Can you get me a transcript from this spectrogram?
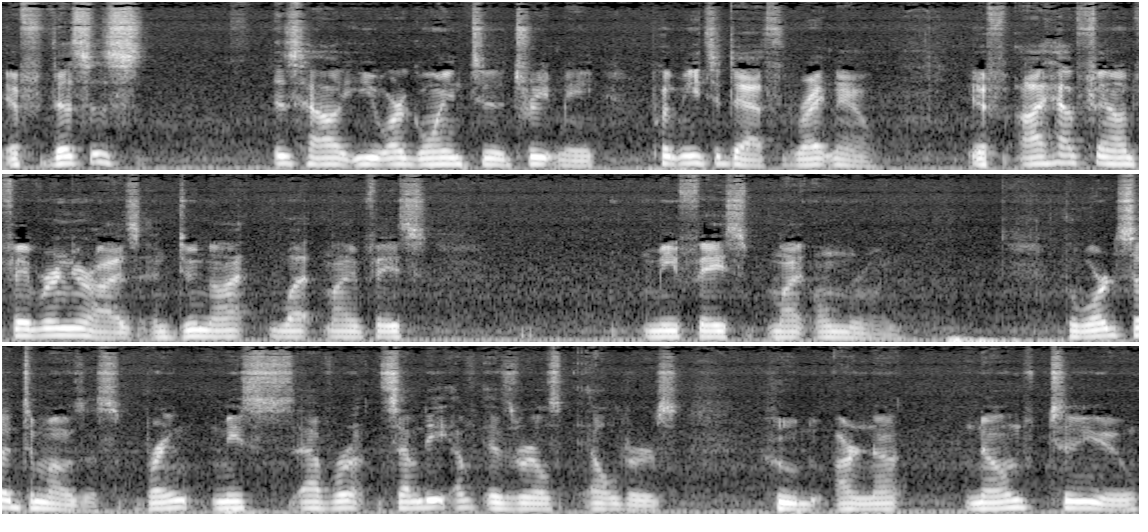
If this is is how you are going to treat me, put me to death right now. If I have found favor in your eyes, and do not let my face me face my own ruin. The Lord said to Moses, Bring me seventy of Israel's elders who are not known to you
